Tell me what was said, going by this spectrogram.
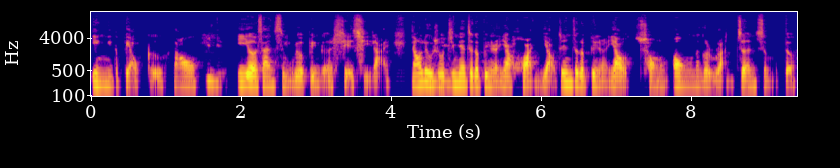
印一个表格，然后一二三四五六病格写起来。然后，例如说今天这个病人要换药，今天这个病人要重用那个软针什么的，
